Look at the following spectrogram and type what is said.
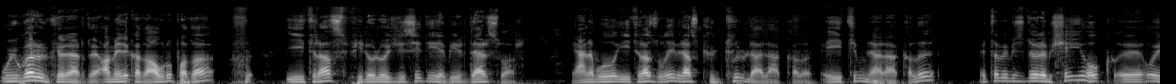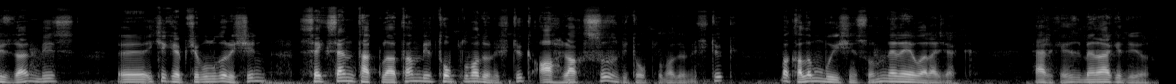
Uygar ülkelerde, Amerika'da, Avrupa'da itiraz filolojisi diye bir ders var. Yani bu itiraz olayı biraz kültürle alakalı, eğitimle alakalı. E tabi bizde öyle bir şey yok. E, o yüzden biz iki kepçe bulgur için 80 takla atan bir topluma dönüştük. Ahlaksız bir topluma dönüştük. Bakalım bu işin sonu nereye varacak? Herkes merak ediyor.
